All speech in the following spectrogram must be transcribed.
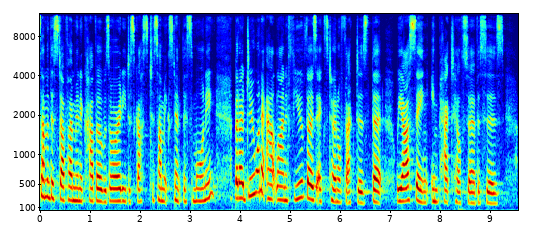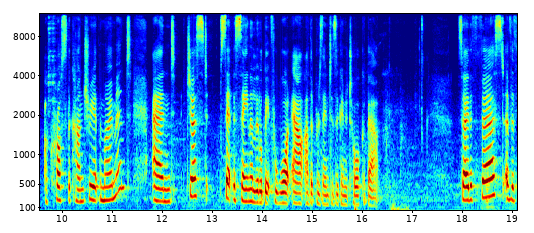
Some of the stuff I'm going to cover was already discussed to some extent this morning, but I do want to outline a few of those external factors that we are seeing impact health services across the country at the moment and just set the scene a little bit for what our other presenters are going to talk about. So the first of the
